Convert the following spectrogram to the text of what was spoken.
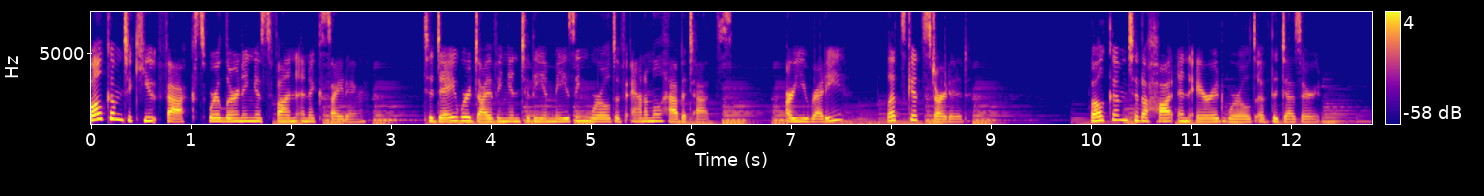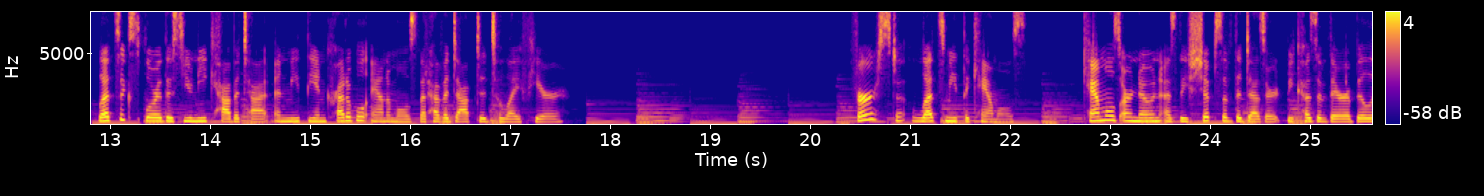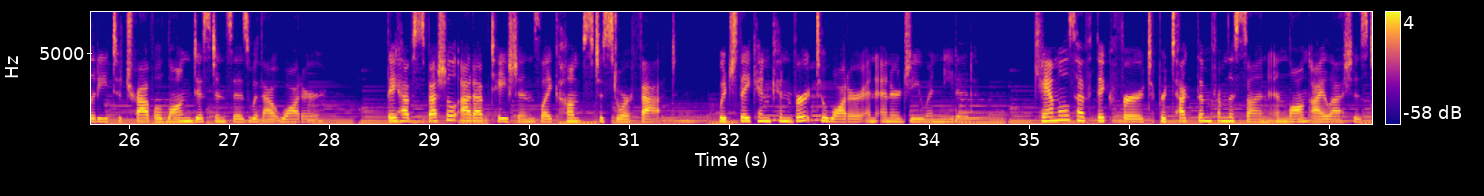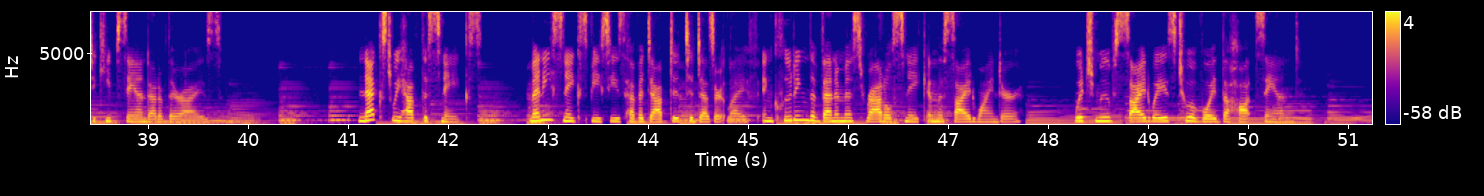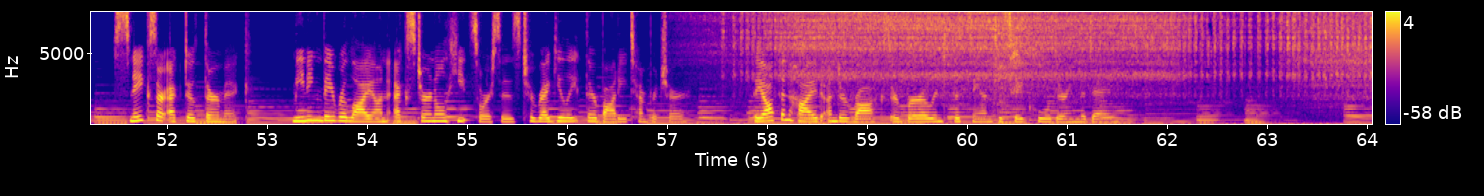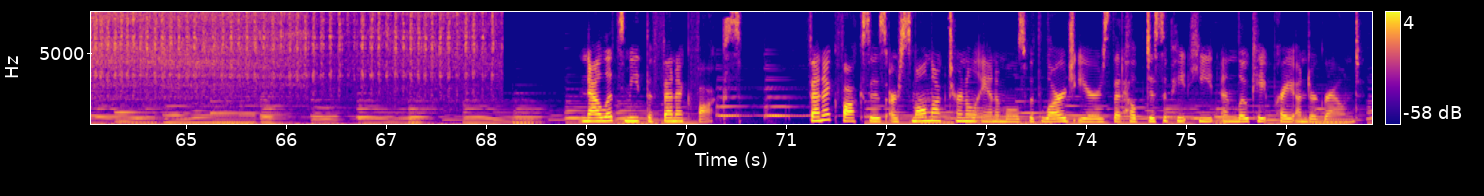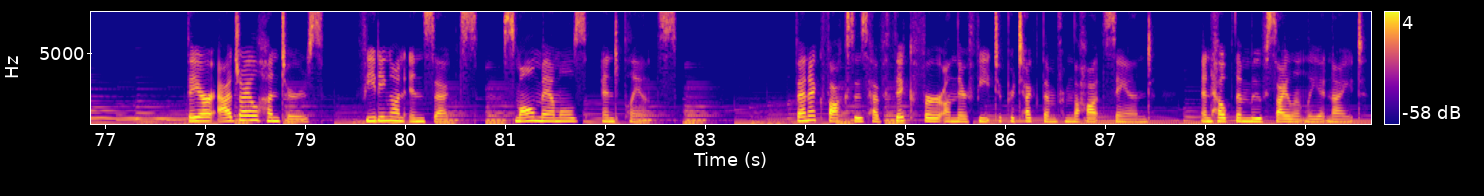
Welcome to Cute Facts, where learning is fun and exciting. Today we're diving into the amazing world of animal habitats. Are you ready? Let's get started. Welcome to the hot and arid world of the desert. Let's explore this unique habitat and meet the incredible animals that have adapted to life here. First, let's meet the camels. Camels are known as the ships of the desert because of their ability to travel long distances without water. They have special adaptations like humps to store fat, which they can convert to water and energy when needed. Camels have thick fur to protect them from the sun and long eyelashes to keep sand out of their eyes. Next, we have the snakes. Many snake species have adapted to desert life, including the venomous rattlesnake and the sidewinder, which moves sideways to avoid the hot sand. Snakes are ectothermic, meaning they rely on external heat sources to regulate their body temperature. They often hide under rocks or burrow into the sand to stay cool during the day. Now let's meet the fennec fox. Fennec foxes are small nocturnal animals with large ears that help dissipate heat and locate prey underground. They are agile hunters, feeding on insects, small mammals, and plants. Fennec foxes have thick fur on their feet to protect them from the hot sand and help them move silently at night.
